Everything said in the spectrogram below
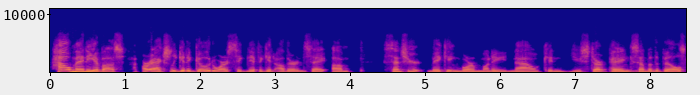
How many of us are actually going to go to our significant other and say, "Um, since you're making more money now, can you start paying some of the bills?"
